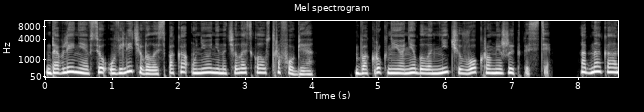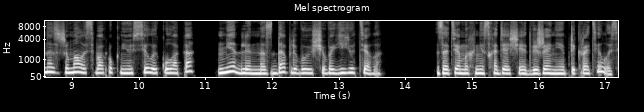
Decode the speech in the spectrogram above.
давление все увеличивалось, пока у нее не началась клаустрофобия. Вокруг нее не было ничего, кроме жидкости. Однако она сжималась вокруг нее силой кулака, медленно сдавливающего ее тело. Затем их нисходящее движение прекратилось,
